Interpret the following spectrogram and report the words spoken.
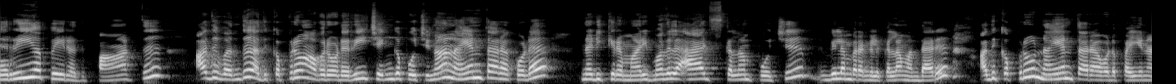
நிறைய பேர் அது பார்த்து அது வந்து அதுக்கப்புறம் அவரோட ரீச் எங்கே போச்சுன்னா நயன்தாரா கூட நடிக்கிற மாதிரி முதல்ல ஆட்ஸ்க்கெல்லாம் போச்சு விளம்பரங்களுக்கெல்லாம் வந்தார். அதுக்கப்புறம் நயன்தாராவோட பையனை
